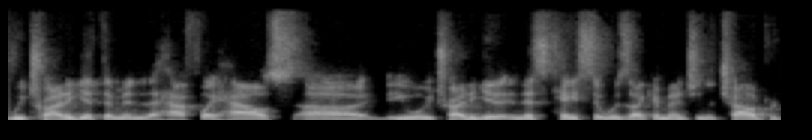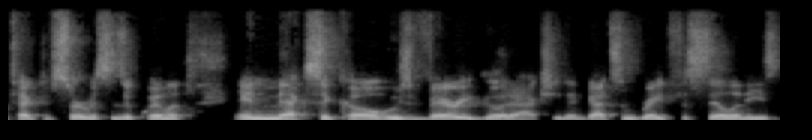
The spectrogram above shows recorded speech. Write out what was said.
we try to get them into the halfway house. Uh, we try to get it. In this case, it was like I mentioned, the Child Protective Services equivalent in Mexico, who's very good. Actually, they've got some great facilities.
